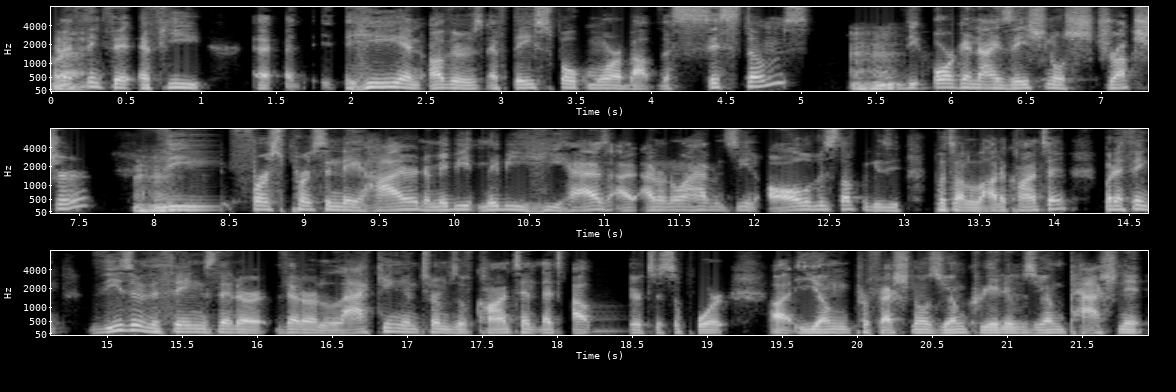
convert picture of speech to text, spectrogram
And right. I think that if he, uh, he and others, if they spoke more about the systems, mm-hmm. the organizational structure, Mm-hmm. the first person they hired, and maybe maybe he has. I, I don't know. I haven't seen all of his stuff because he puts out a lot of content. But I think these are the things that are that are lacking in terms of content that's out there to support uh, young professionals, young creatives, young passionate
